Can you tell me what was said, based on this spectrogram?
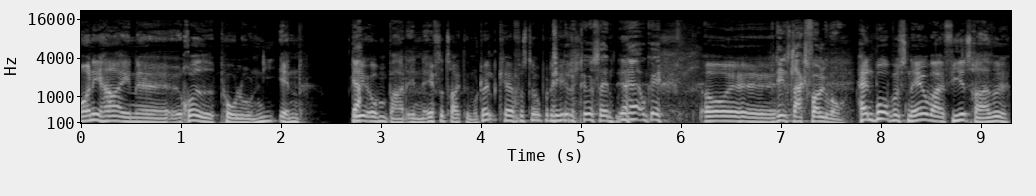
Ronny har en øh, rød Polo 9N. Det Ja. er åbenbart en eftertragtet model, kan jeg forstå på det hele. Det var sandt. Ja, okay. Og øh, Det er en slags folkevogn. han bor på Snavevej 34.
